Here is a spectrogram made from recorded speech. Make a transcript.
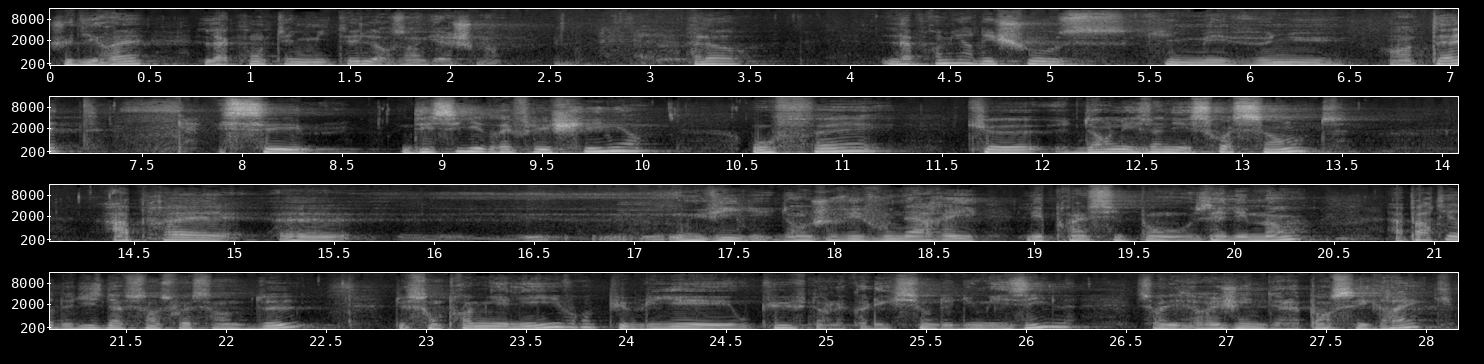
je dirais, la continuité de leurs engagements. Alors, la première des choses qui m'est venue en tête, c'est d'essayer de réfléchir au fait que dans les années 60, après euh, une vie dont je vais vous narrer les principaux éléments, à partir de 1962, de son premier livre, publié au PUF dans la collection de Dumézil, sur les origines de la pensée grecque,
